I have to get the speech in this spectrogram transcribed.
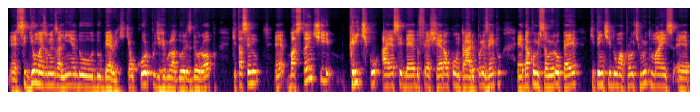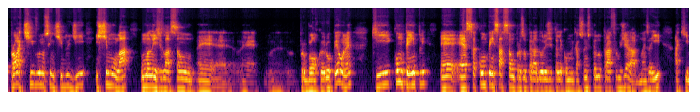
é, seguiu mais ou menos a linha do, do BEREC, que é o corpo de reguladores da Europa, que está sendo é, bastante crítico a essa ideia do fair share, ao contrário, por exemplo, é, da Comissão Europeia, que tem tido um approach muito mais é, proativo no sentido de estimular uma legislação é, é, para o bloco europeu, né, que contemple é, essa compensação para os operadores de telecomunicações pelo tráfego gerado. Mas aí, aqui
